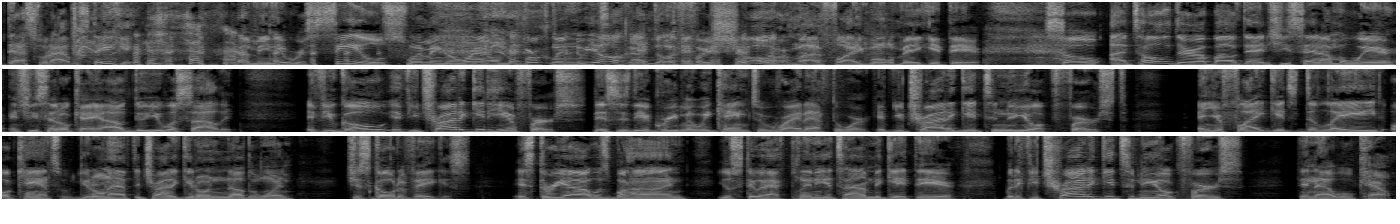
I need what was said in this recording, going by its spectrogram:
That's what I was thinking. I mean, there were seals swimming around Brooklyn, New York. I thought for sure my flight won't make it there. So I told her about that, and she said, I'm aware. And she said, okay, I'll do you a solid. If you go, if you try to get here first, this is the agreement we came to right after work. If you try to get to New York first and your flight gets delayed or canceled, you don't have to try to get on another one. Just go to Vegas. It's three hours behind. You'll still have plenty of time to get there. But if you try to get to New York first, then that will count.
